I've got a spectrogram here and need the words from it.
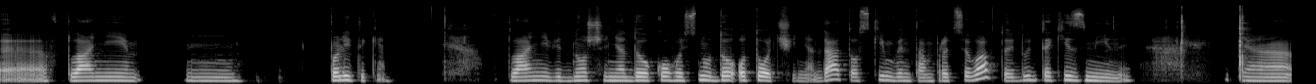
е, в плані м, політики, в плані відношення до когось, ну, до оточення, да? то з ким він там працював, то йдуть такі зміни. Е,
